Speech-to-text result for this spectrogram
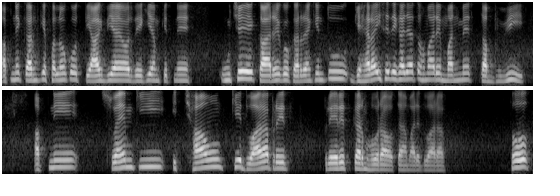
अपने कर्म के फलों को त्याग दिया है और देखिए हम कितने ऊँचे कार्य को कर रहे हैं। किंतु गहराई से देखा जाए तो हमारे मन में तब भी अपने स्वयं की इच्छाओं के द्वारा प्रेरित प्रेरित कर्म हो रहा होता है हमारे द्वारा। तो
